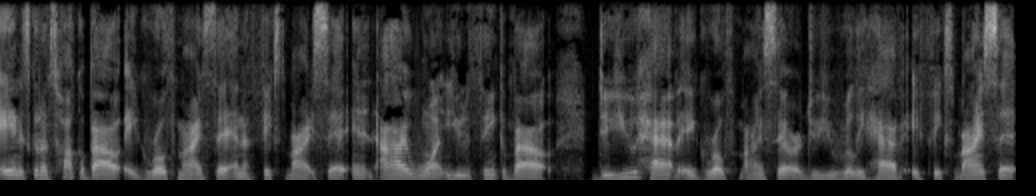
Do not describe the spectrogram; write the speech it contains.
And it's going to talk about a growth mindset and a fixed mindset. And I want you to think about do you have a growth mindset or do you really have a fixed mindset?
